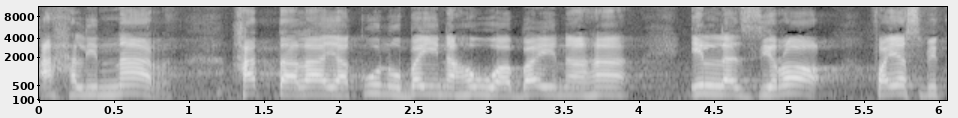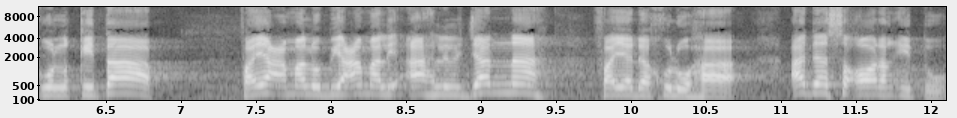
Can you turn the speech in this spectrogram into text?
ahli nar hatta la yakunu bainahu wa bainaha illa zira fayasbiqul kitab fayamalu bi amali ahli jannah fayadkhuluha. Ada seorang itu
